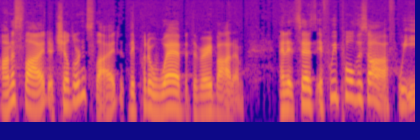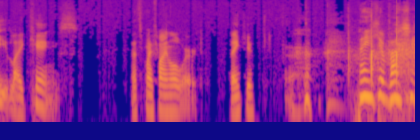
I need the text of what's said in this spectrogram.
on a slide, a children's slide. They put a web at the very bottom. And it says, if we pull this off, we eat like kings. That's my final word. Thank you. Thank you, Bashi.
